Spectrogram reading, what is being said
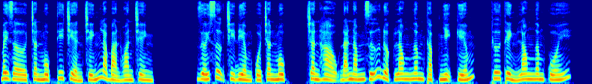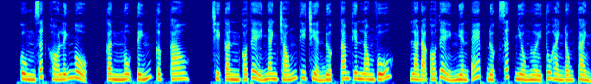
bây giờ Trần Mục thi triển chính là bản hoàn chỉnh. Dưới sự chỉ điểm của Trần Mục, Trần Hạo đã nắm giữ được long ngâm thập nhị kiếm, thư thỉnh long ngâm cuối cùng rất khó lĩnh ngộ, cần ngộ tính cực cao. Chỉ cần có thể nhanh chóng thi triển được Tam Thiên Long Vũ là đã có thể nghiền ép được rất nhiều người tu hành đồng cảnh,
